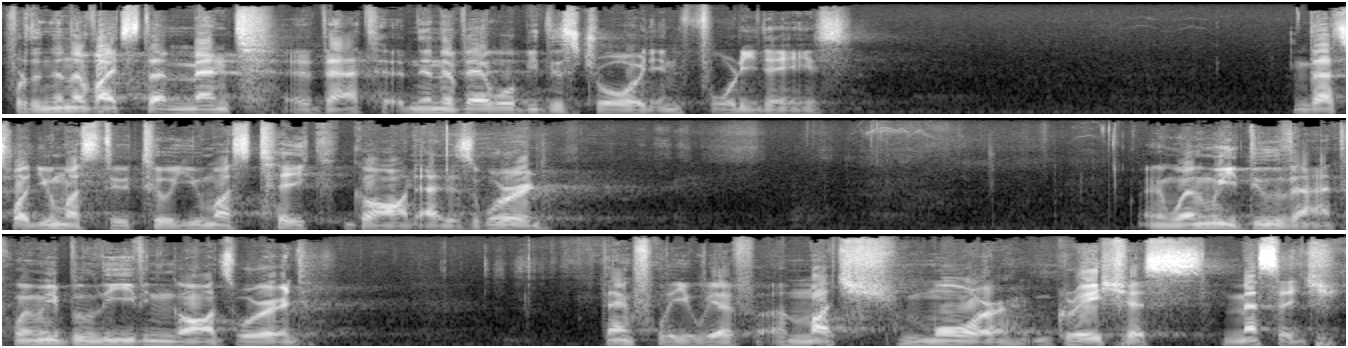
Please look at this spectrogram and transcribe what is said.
For the Ninevites, that meant that Nineveh will be destroyed in 40 days. And that's what you must do too. You must take God at His word. And when we do that, when we believe in God's word, thankfully we have a much more gracious message.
